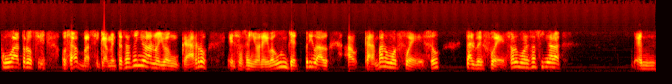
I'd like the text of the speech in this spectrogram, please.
400, o sea, básicamente esa señora no iba en un carro, esa señora iba en un jet privado. Ah, caramba, a lo mejor fue eso, tal vez fue eso, a lo mejor esa señora em,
